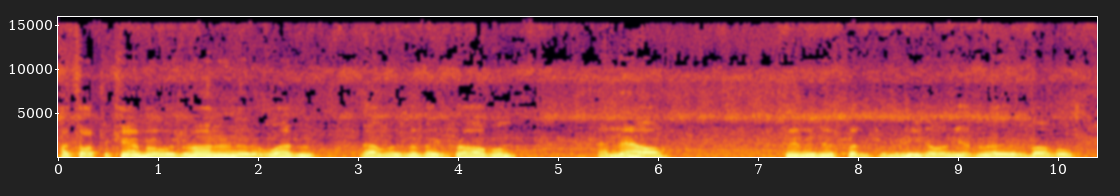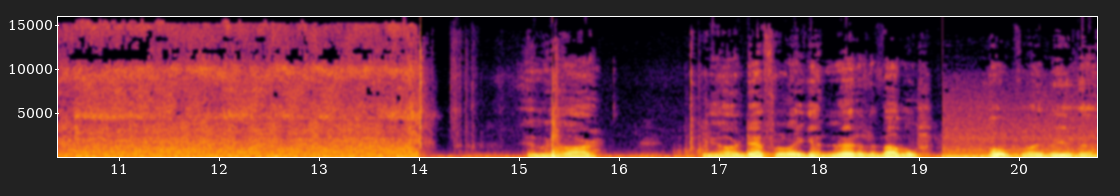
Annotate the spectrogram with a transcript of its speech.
I thought the camera was running and it wasn't. That was the big problem. And now, see me just putting some heat on, getting rid of the bubbles. And we are, we are definitely getting rid of the bubbles. Hopefully be the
